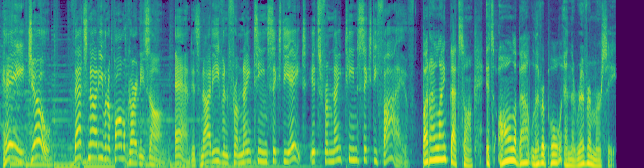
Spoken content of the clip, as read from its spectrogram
Hey, Joe! That's not even a Paul McCartney song. And it's not even from 1968. It's from 1965. But I like that song. It's all about Liverpool and the River Mersey.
